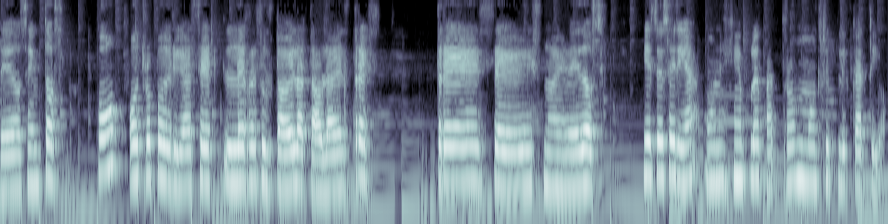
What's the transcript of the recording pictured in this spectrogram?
de 2 en 2. O otro podría ser el resultado de la tabla del 3, 3, 6, 9, 12. Y eso sería un ejemplo de patrón multiplicativo.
